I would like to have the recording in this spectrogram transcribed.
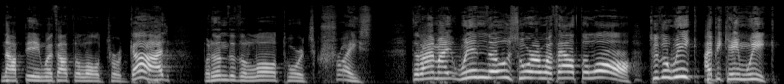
not being without the law toward God, but under the law towards Christ, that I might win those who are without the law. To the weak, I became weak,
